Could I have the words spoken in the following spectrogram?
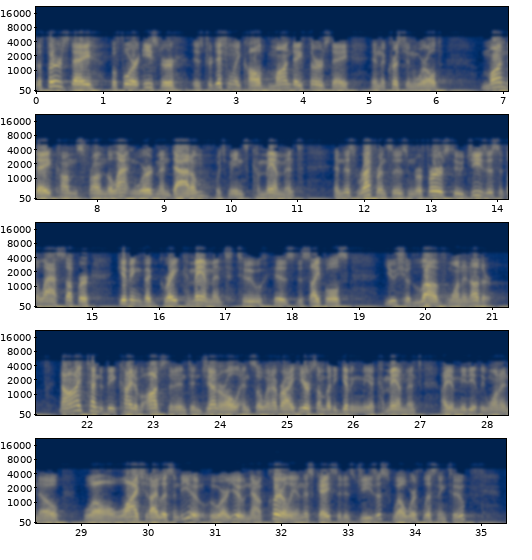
The Thursday before Easter is traditionally called Maundy Thursday in the Christian world. Maundy comes from the Latin word mandatum, which means commandment, and this references and refers to Jesus at the Last Supper giving the great commandment to his disciples you should love one another. Now, I tend to be kind of obstinate in general, and so whenever I hear somebody giving me a commandment, I immediately want to know, well, why should I listen to you? Who are you? Now, clearly, in this case, it is Jesus, well worth listening to.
